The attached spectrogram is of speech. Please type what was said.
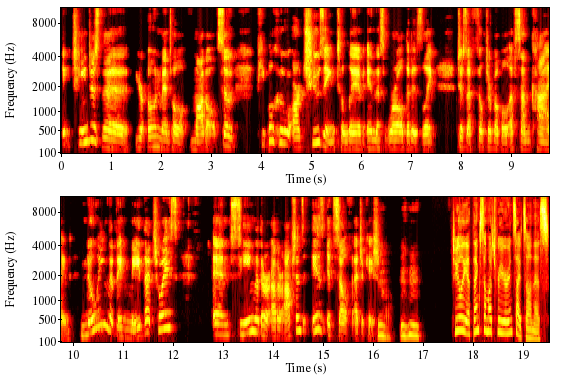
it changes the your own mental model. So people who are choosing to live in this world that is like just a filter bubble of some kind, knowing that they've made that choice and seeing that there are other options is itself educational. Mm-hmm. Julia, thanks so much for your insights on this.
